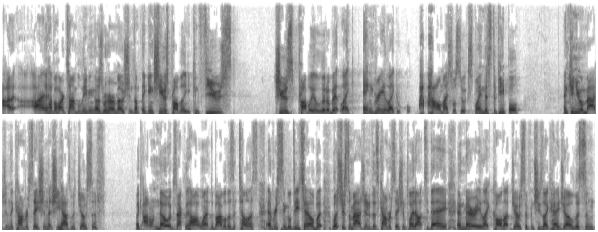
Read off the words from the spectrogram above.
I, I have a hard time believing those were her emotions. I'm thinking she was probably confused. She was probably a little bit like angry, like, how am I supposed to explain this to people? And can you imagine the conversation that she has with Joseph? Like, I don't know exactly how it went. The Bible doesn't tell us every single detail, but let's just imagine if this conversation played out today and Mary, like, called up Joseph and she's like, hey, Joe, listen,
